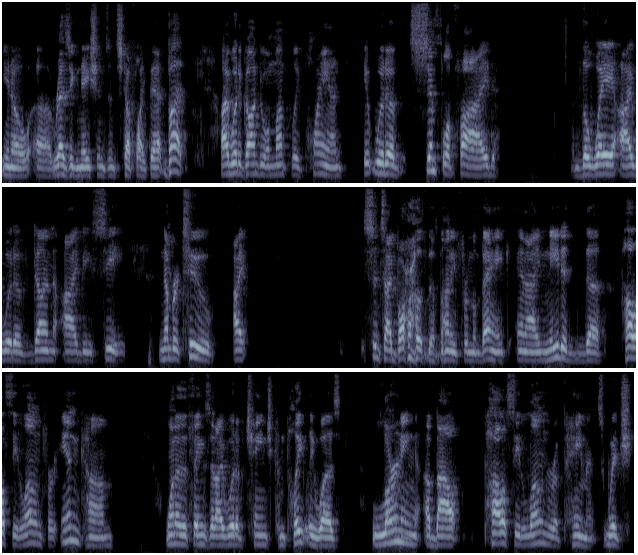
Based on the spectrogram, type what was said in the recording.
you know, uh, resignations and stuff like that. But I would have gone to a monthly plan. It would have simplified the way I would have done IBC. Number two, I since I borrowed the money from a bank and I needed the policy loan for income, one of the things that I would have changed completely was learning about policy loan repayments, which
